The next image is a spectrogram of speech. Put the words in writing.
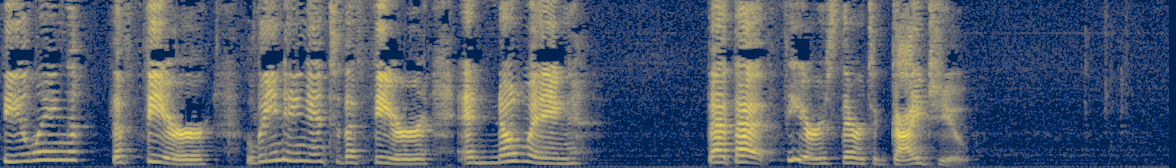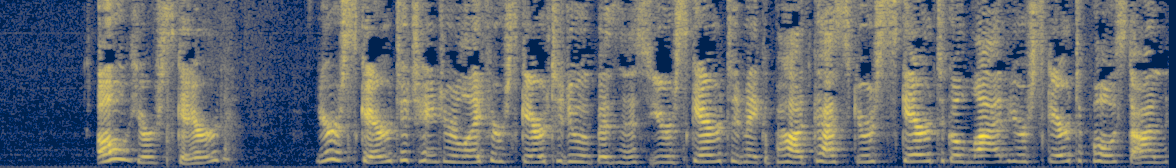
feeling the fear, leaning into the fear, and knowing that that fear is there to guide you. Oh, you're scared? You're scared to change your life. You're scared to do a business. You're scared to make a podcast. You're scared to go live. You're scared to post on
